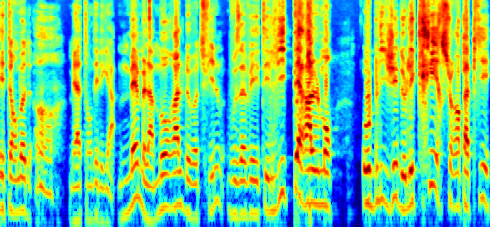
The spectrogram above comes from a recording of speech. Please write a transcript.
Et t'es en mode Oh, mais attendez, les gars, même la morale de votre film, vous avez été littéralement obligé de l'écrire sur un papier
